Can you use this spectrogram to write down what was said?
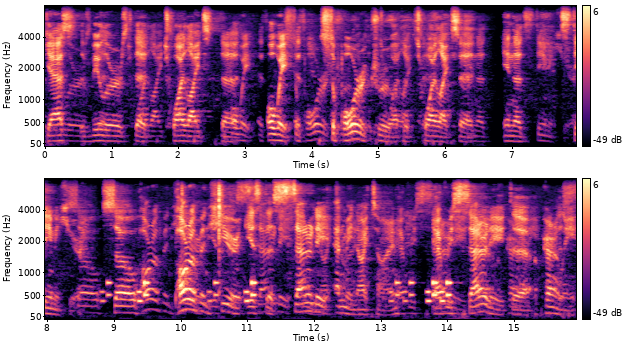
gas, the Veilers, the Twilights, the oh wait, oh wait, the supporter crew of the Twilight said in a steamy here. Steamy here. So, so part of it here is the Saturday anime night time. Every Saturday, the, apparently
